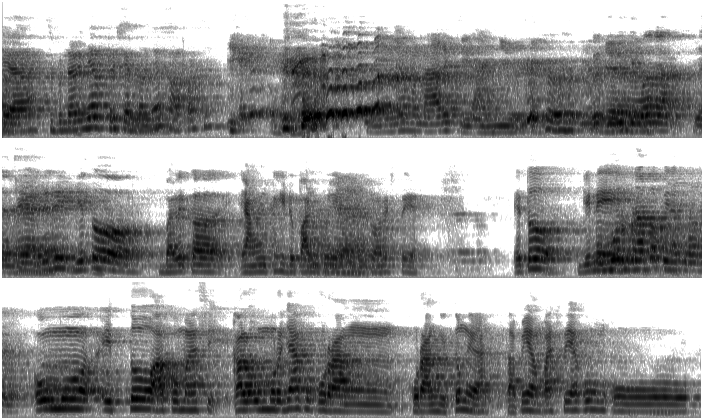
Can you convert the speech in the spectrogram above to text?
Iya, sebenarnya presenternya siapa sih? Sebenarnya menarik sih anjing. Terus jadi gimana ya Ya, jadi gitu. Balik ke yang kehidupanku Iya. yang di Flores tuh ya. Itu gini. umur berapa pindah proses umur itu aku masih kalau umurnya aku kurang kurang hitung ya tapi yang pasti aku uh,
